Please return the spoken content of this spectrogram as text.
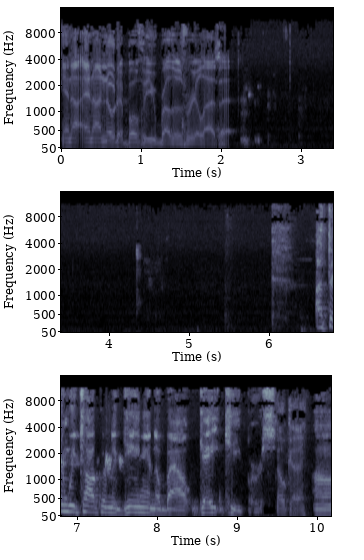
And I, and I know that both of you brothers realize that. I think we're talking again about gatekeepers. Okay. Um,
